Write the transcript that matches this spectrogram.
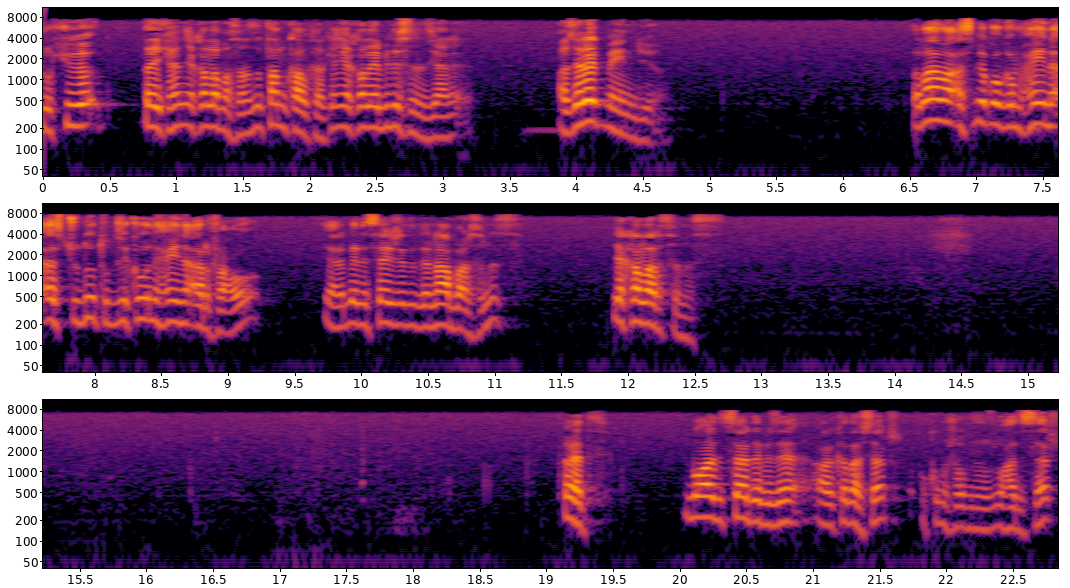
Rükûdayken yakalamasanız da tam kalkarken yakalayabilirsiniz yani. Acele etmeyin diyor. Tamam asbigukum heyne escudu tudrikuni heyne erfa'u. Yani beni secdede de ne yaparsınız? Yakalarsınız. Evet. Bu hadisler de bize arkadaşlar, okumuş olduğumuz bu hadisler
